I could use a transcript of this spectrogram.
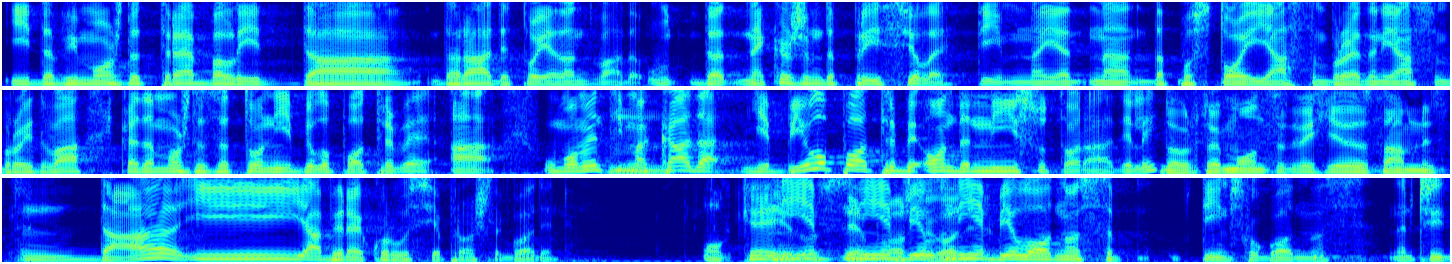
i da bi možda trebali da, da rade to 1-2, da, da ne kažem da prisile tim na, jed, na, da postoji jasan broj 1 i jasan broj 2, kada možda za to nije bilo potrebe, a u momentima mm. kada je bilo potrebe, onda nisu to radili. Dobro, to je Monza 2018. Da, i ja bih rekao Rusija prošle godine. Ok, nije, Rusija nije prošle bilo, godine. Nije bilo odnosa, timskog odnosa. Znači,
